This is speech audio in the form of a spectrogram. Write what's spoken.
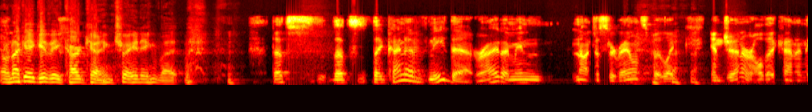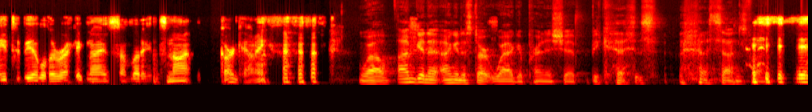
I'm not going to give a card counting training, but that's that's they kind of need that, right? I mean, not just surveillance, but like in general, they kind of need to be able to recognize somebody that's not card counting. well, I'm gonna I'm gonna start WAG apprenticeship because that sounds fun.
